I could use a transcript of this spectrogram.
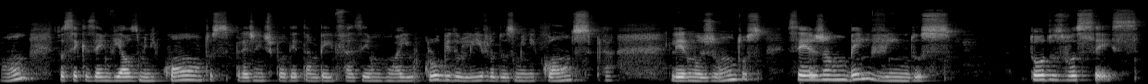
bom? Se você quiser enviar os mini contos para a gente poder também fazer um aí o clube do livro dos mini contos para lermos juntos, sejam bem-vindos todos vocês.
